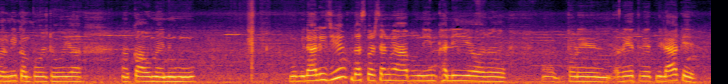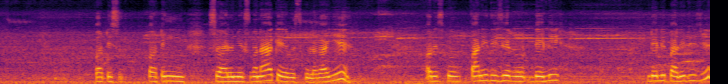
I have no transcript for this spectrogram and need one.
वर्मी कंपोस्ट हो या काऊ मेनू हो, वो मिला लीजिए। दस परसेंट में आप नीम, खली और थोड़े रेत वेत मिला के पॉटी पॉटिंग सॉइल मिक्स बना के और इसको लगाइए। और इसको पानी दीजिए डेली डेली पानी दीजिए।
